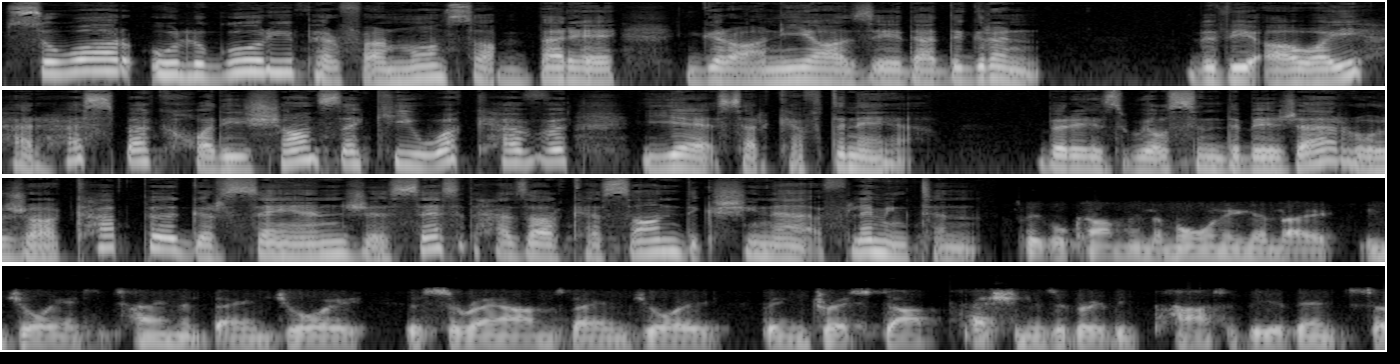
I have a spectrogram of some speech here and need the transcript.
سوار و لگوری پرفرمانس بر گرانی زیده دگرن. به وی آوایی هر حسبک خودی شانس کی وکهو یه سرکفتنه. بریز ویلسون دبیجه روژا کپ گرسین جه سیست هزار کسان دکشین فلمینگتن. People come in the morning and they enjoy entertainment, they enjoy the surrounds, they enjoy being dressed up. Fashion is a very big part of the event, so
